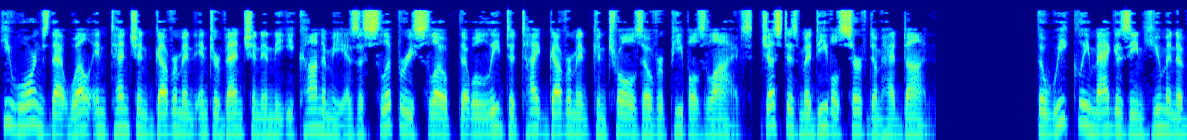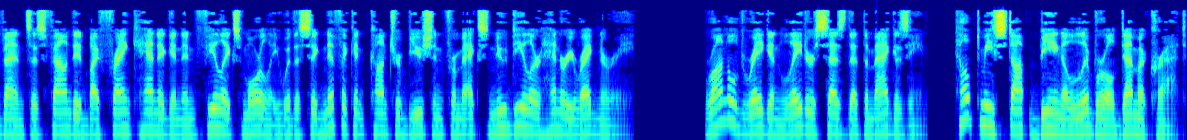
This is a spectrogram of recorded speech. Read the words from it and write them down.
He warns that well-intentioned government intervention in the economy is a slippery slope that will lead to tight government controls over people's lives, just as medieval serfdom had done. The weekly magazine Human Events is founded by Frank Hanighen and Felix Morley with a significant contribution from ex-New Dealer Henry Regnery. Ronald Reagan later says that the magazine, "...helped me stop being a liberal Democrat."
